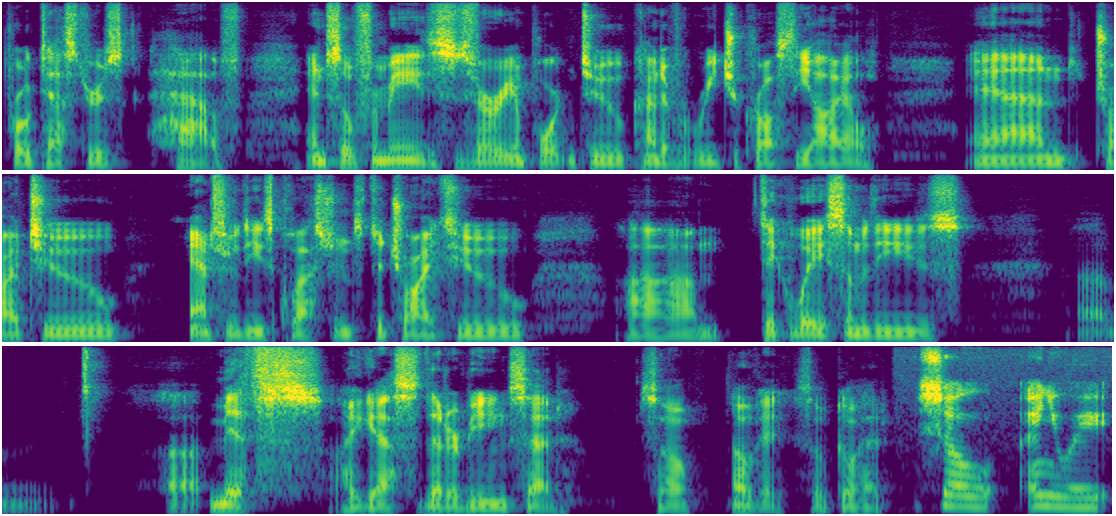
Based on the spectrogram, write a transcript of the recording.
protesters have. And so for me, this is very important to kind of reach across the aisle and try to answer these questions, to try to um, take away some of these um, uh, myths, I guess, that are being said. So, okay, so go ahead. So anyway,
